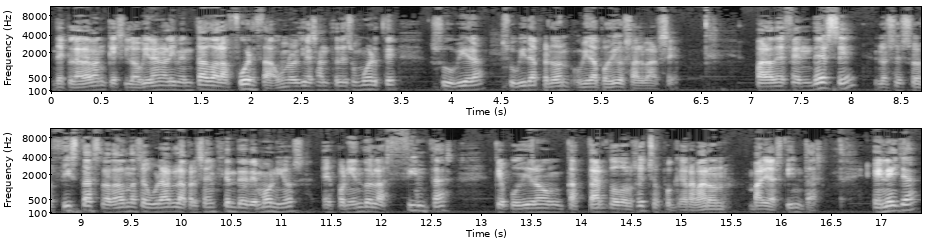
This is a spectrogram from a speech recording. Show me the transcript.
declaraban que si la hubieran alimentado a la fuerza unos días antes de su muerte, su vida perdón, hubiera podido salvarse. Para defenderse, los exorcistas trataron de asegurar la presencia de demonios exponiendo las cintas que pudieron captar todos los hechos, porque grabaron varias cintas. En ella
